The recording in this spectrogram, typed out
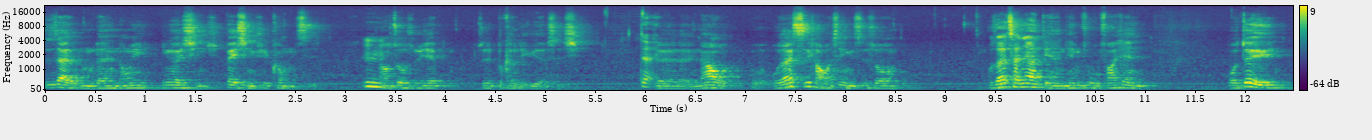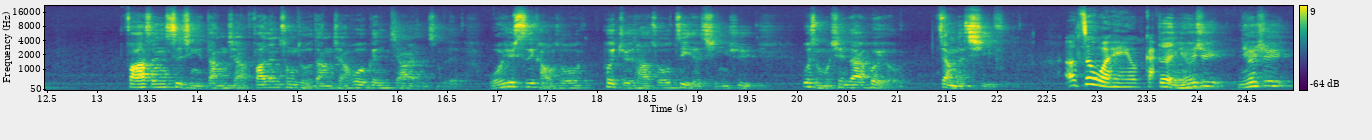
就是在我们人很容易因为情绪被情绪控制，然后嗯做出一些就是不可理喻的事情。对对对对。然后我我我在思考的事情是说，我在参加点燃天赋，我发现我对于发生事情的当下，发生冲突的当下，或者跟家人什么的，我会去思考说，会觉察说自己的情绪为什么现在会有这样的起伏。哦，这我也很有感。对，你会去你会去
